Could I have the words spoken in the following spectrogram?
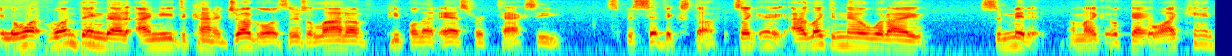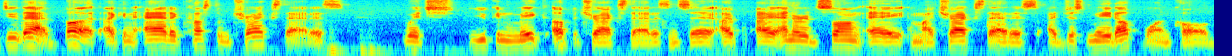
And the one, one thing that I need to kind of juggle is there's a lot of people that ask for taxi specific stuff. It's like, hey, I'd like to know what I submitted. I'm like, okay, well, I can't do that, but I can add a custom track status, which you can make up a track status and say, I, I entered song A in my track status. I just made up one called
